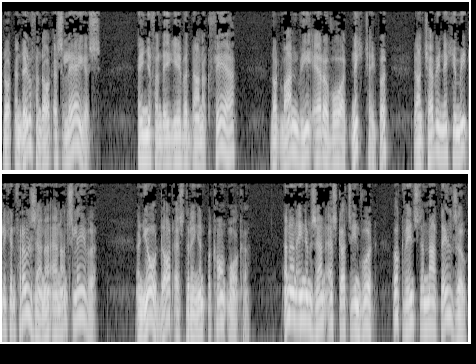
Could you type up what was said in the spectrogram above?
dat een deel van dat is leeg is. En van die geven dan ook fair, dat wanneer we er woord niet chepen, dan hebben we niet gemütlich een vrouw zijn en ons leven. En ja, dat is dringend bekend maken. En in einem zin is God zijn woord ook winst een nadeel zo.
